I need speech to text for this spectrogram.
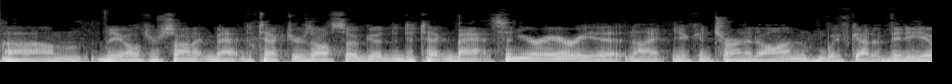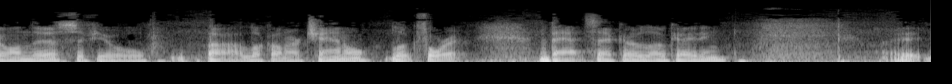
Um, the ultrasonic bat detector is also good to detect bats in your area at night. You can turn it on. We've got a video on this. If you'll uh, look on our channel, look for it. Bats echolocating. It, uh,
